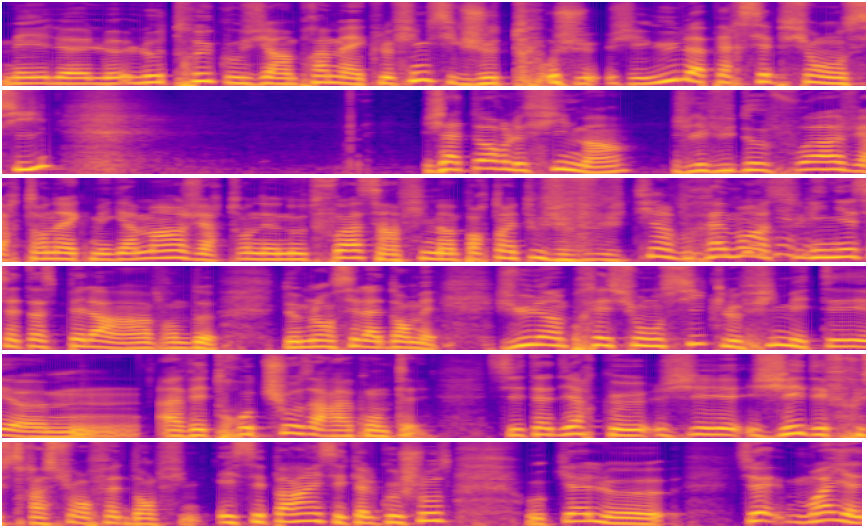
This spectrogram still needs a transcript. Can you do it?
Mais le truc où j'ai un problème avec le film, c'est que j'ai eu la perception aussi j'adore le film, hein. Je l'ai vu deux fois, je vais retourner avec mes gamins, je vais retourner une autre fois, c'est un film important et tout. Je, tiens vraiment à souligner cet aspect-là hein, avant de, de me lancer là-dedans. Mais j'ai eu l'impression aussi que le film était, euh, avait trop de choses à raconter. C'est-à-dire que j'ai j'ai des frustrations en fait dans le film. Et c'est pareil, c'est quelque chose auquel... euh, moi, y a-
